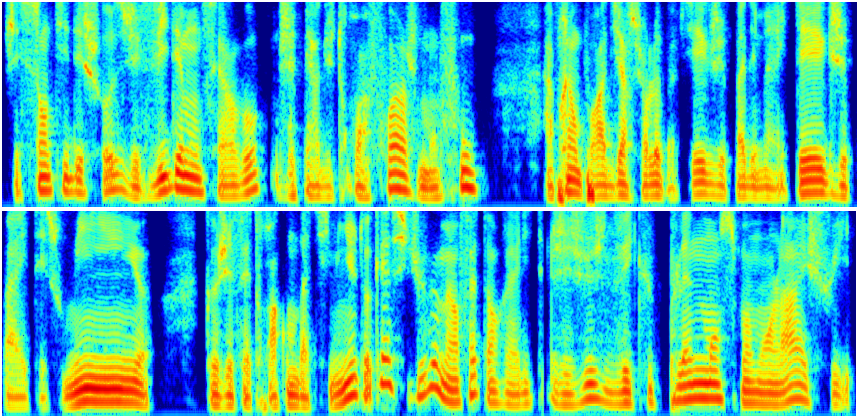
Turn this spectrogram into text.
j'ai senti des choses, j'ai vidé mon cerveau, j'ai perdu trois fois, je m'en fous. Après, on pourra dire sur le papier que j'ai pas démérité, que j'ai pas été soumis, que j'ai fait trois combats de six minutes. Ok, si tu veux, mais en fait, en réalité, j'ai juste vécu pleinement ce moment-là et je suis,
